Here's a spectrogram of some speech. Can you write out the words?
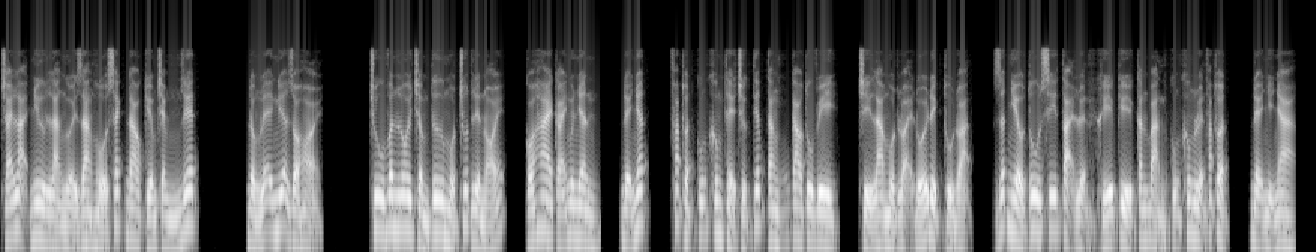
trái lại như là người giang hồ sách đao kiếm chém giết. Đồng lễ nghĩa dò hỏi. Chu Vân Lôi trầm tư một chút liền nói, có hai cái nguyên nhân, đệ nhất, pháp thuật cũng không thể trực tiếp tăng cao tu vi, chỉ là một loại đối địch thủ đoạn, rất nhiều tu sĩ tại luyện khí kỳ căn bản cũng không luyện pháp thuật, đệ nhị nha.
